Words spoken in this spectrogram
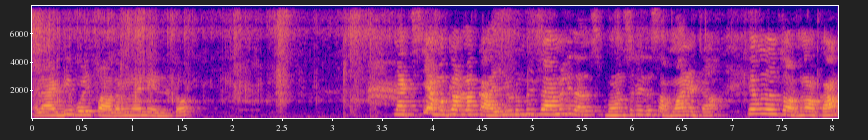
നല്ല അടിപൊളി പാത്രം തന്നെയാണ് കേട്ടോ നെക്സ്റ്റ് നമുക്ക് നമ്മളെ കല്ലുടുമ്പിൽ ഫാമിലി സ്പോൺസർ ചെയ്ത സമ്മാനം ഇട്ടാ നമുക്കൊന്ന് തുറന്നു നോക്കാം.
